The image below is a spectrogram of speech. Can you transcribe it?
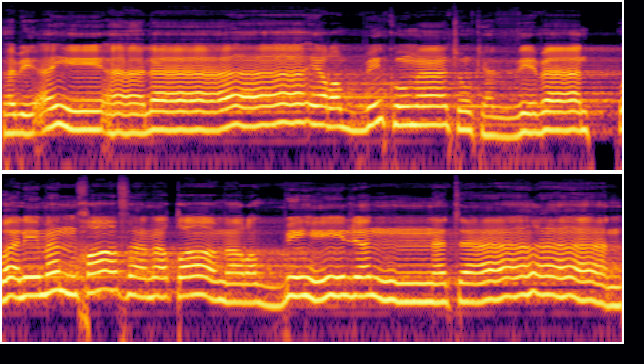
فبأي آلاء ربكما تكذبان ولمن خاف مقام ربه جنتان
